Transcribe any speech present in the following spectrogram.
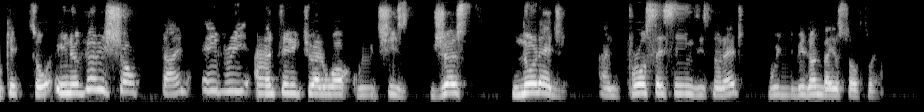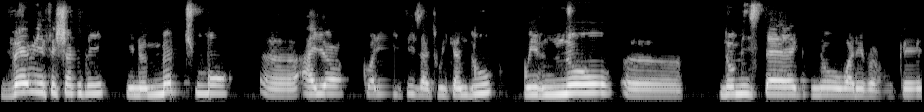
Okay so in a very short time every intellectual work which is just knowledge and processing this knowledge will be done by a software. Very efficiently in a much more uh, higher quality that we can do with no uh, no mistake, no whatever. Okay,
